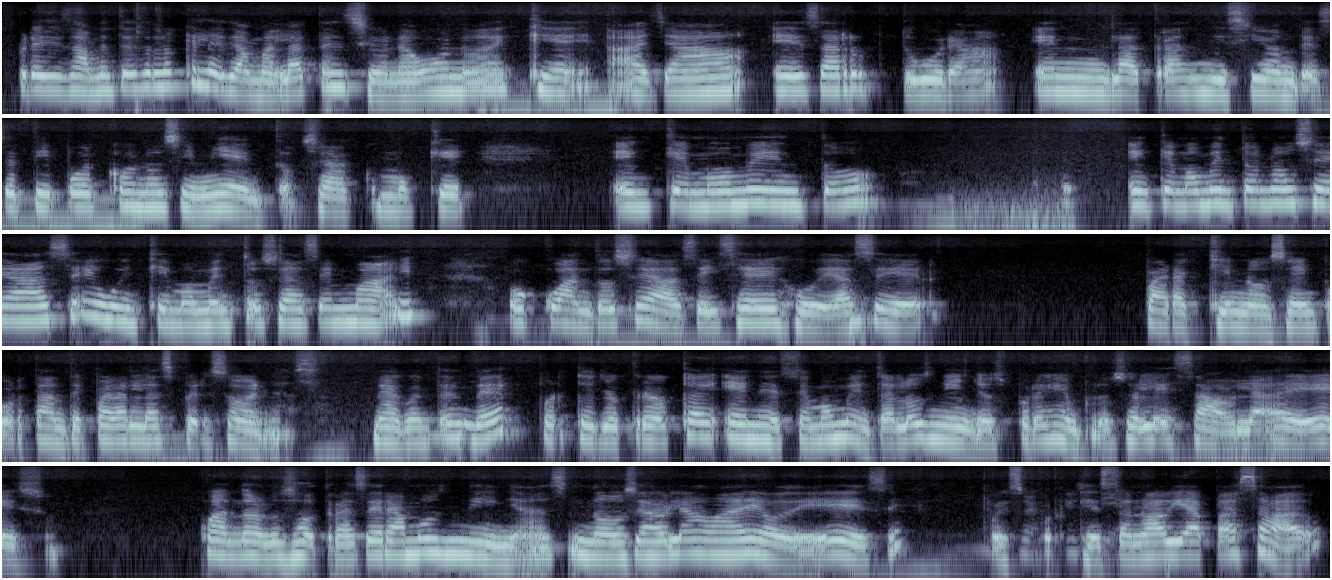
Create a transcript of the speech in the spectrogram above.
precisamente eso es lo que le llama la atención a uno de que haya esa ruptura en la transmisión de ese tipo de conocimiento, o sea, como que en qué momento en qué momento no se hace o en qué momento se hace mal o cuándo se hace y se dejó de hacer para que no sea importante para las personas. ¿Me hago entender? Porque yo creo que en este momento a los niños, por ejemplo, se les habla de eso cuando nosotras éramos niñas no se hablaba de ODS, pues porque eso no había pasado,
